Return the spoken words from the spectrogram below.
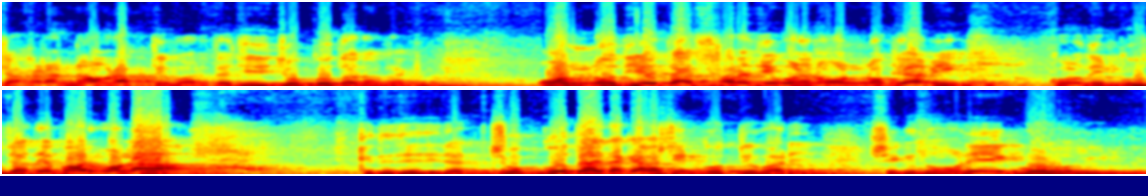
টাকাটা নাও রাখতে পারে, তার যদি যোগ্যতা না থাকে। অন্ন দিয়ে তার সারা জীবনের অন্নকে আমি কোনোদিন ঘোচাতে পারব না। কিন্তু যদি তার যোগ্যতায় তাকে আসীন করতে পারি, সে কিন্তু অনেক বড় হয়ে উঠবে।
